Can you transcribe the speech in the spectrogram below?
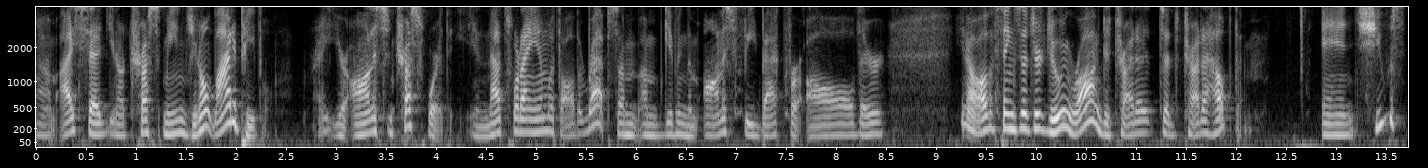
um, I said, you know, trust means you don't lie to people. Right? You're honest and trustworthy, and that's what I am with all the reps. I'm I'm giving them honest feedback for all their, you know, all the things that they're doing wrong to try to to try to help them and she was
